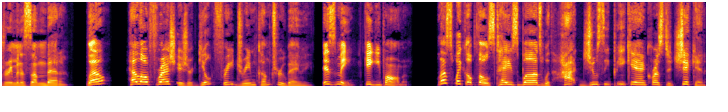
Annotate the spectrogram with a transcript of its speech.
Dreaming of something better? Well, hello fresh is your guilt-free dream come true, baby. It's me, Gigi Palmer. Let's wake up those taste buds with hot, juicy pecan-crusted chicken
